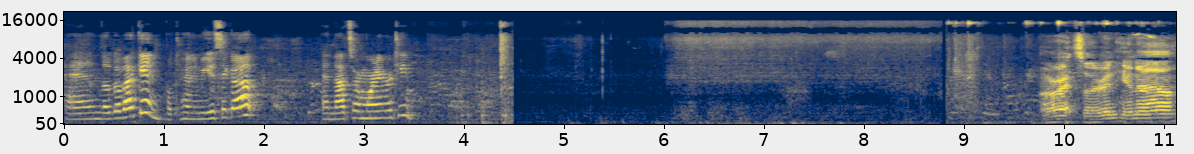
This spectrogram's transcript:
and they'll go back in. We'll turn the music up and that's our morning routine. All right, so they're in here now.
